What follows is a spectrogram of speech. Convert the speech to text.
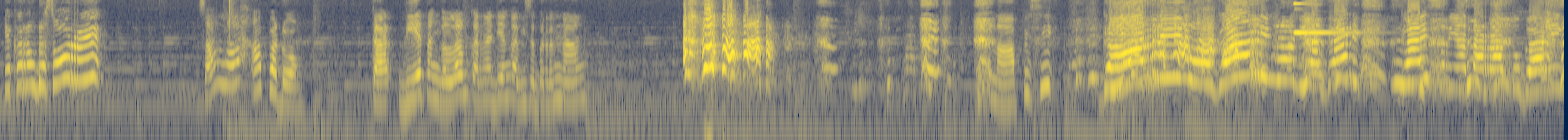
Ya karena udah sore. salah Apa dong? Ka- dia tenggelam karena dia nggak bisa berenang Kenapa sih? Garing loh, garing loh dia garing. Guys, ternyata Ratu Garing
